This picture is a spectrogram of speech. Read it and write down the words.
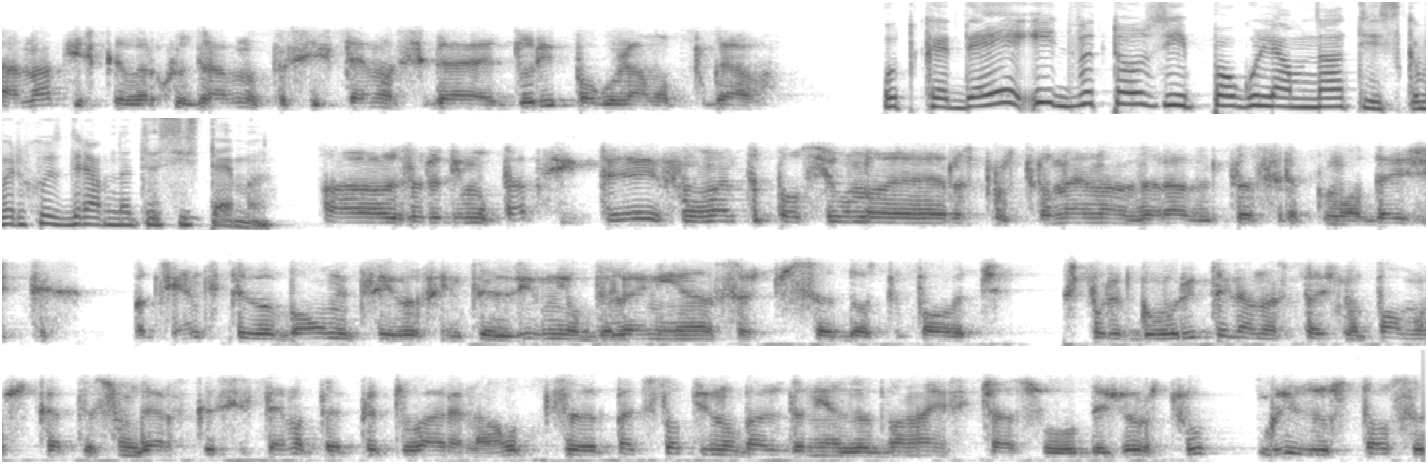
а натиска върху здравната система сега е дори по-голям от тогава. Откъде идва този по-голям натиск върху здравната система? А, заради мутациите в момента по-силно е разпространена заразата сред младежите. Пациентите в болница и в интензивни отделения също са доста повече. Според говорителя на спешна помощ, Катя Сунгарска, системата е претоварена. От 500 обаждания за 12-часово дежурство, близо 100 са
